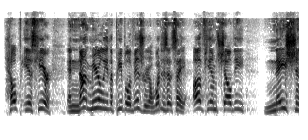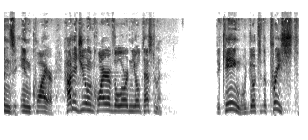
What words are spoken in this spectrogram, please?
help is here. And not merely the people of Israel. What does it say? Of him shall the nations inquire. How did you inquire of the Lord in the Old Testament? The king would go to the priest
